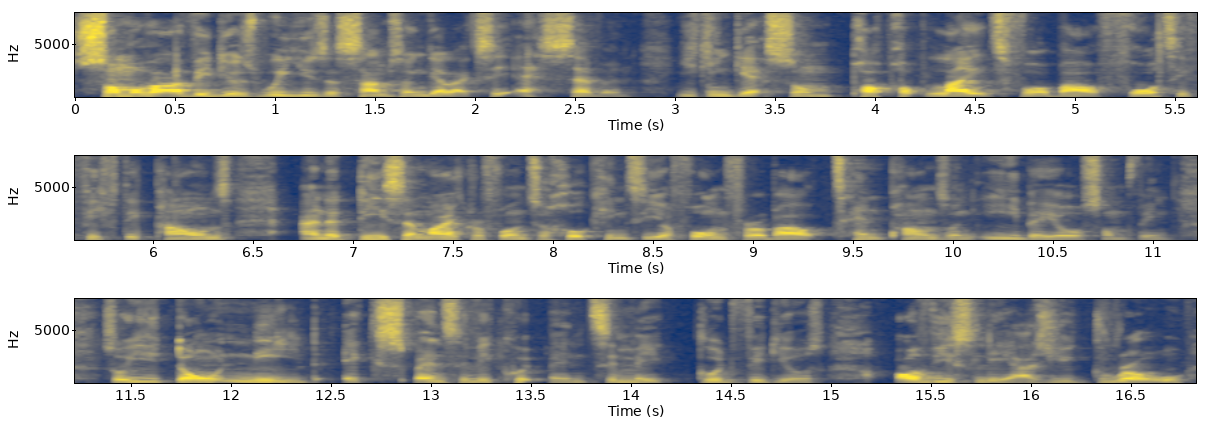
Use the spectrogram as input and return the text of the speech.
Some of our videos, we use a Samsung Galaxy S7. You can get some pop-up lights for about 40, 50 pounds and a decent microphone to hook into your phone for about 10 pounds on eBay or something. So you don't need expensive equipment to make good videos. Obviously, as you grow,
